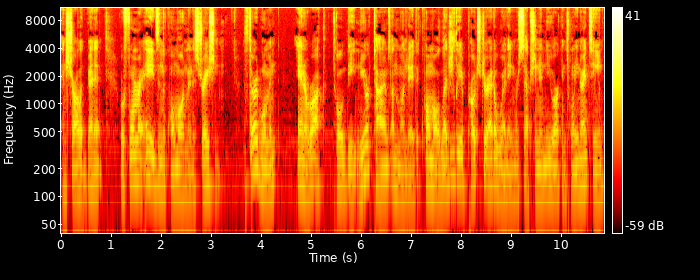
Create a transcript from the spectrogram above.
and Charlotte Bennett, were former aides in the Cuomo administration. The third woman, Anna Ruch, told the New York Times on Monday that Cuomo allegedly approached her at a wedding reception in New York in 2019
